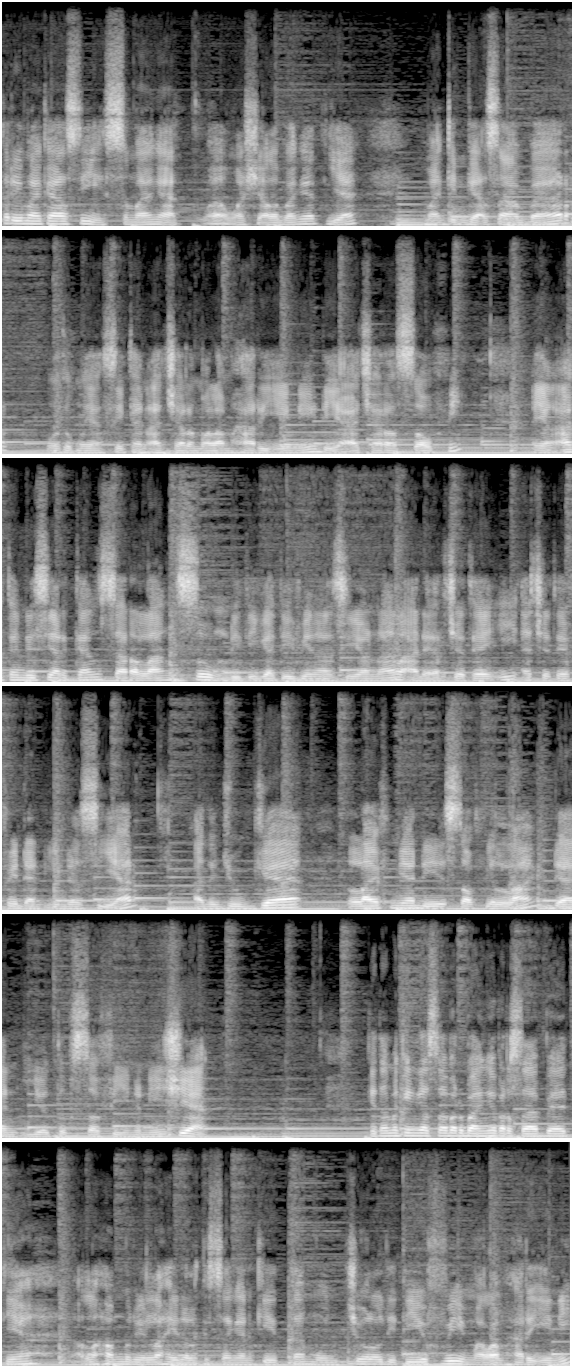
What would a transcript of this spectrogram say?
Terima kasih, semangat. Wow, Masya Allah banget ya. Makin gak sabar untuk menyaksikan acara malam hari ini di acara Sofi yang akan disiarkan secara langsung di tiga TV nasional. Ada RCTI, SCTV, dan Indosiar. Ada juga live-nya di Sofi Live dan Youtube Sofi Indonesia. Kita makin gak sabar banget persahabat ya. Alhamdulillah idola kesayangan kita muncul di TV malam hari ini.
